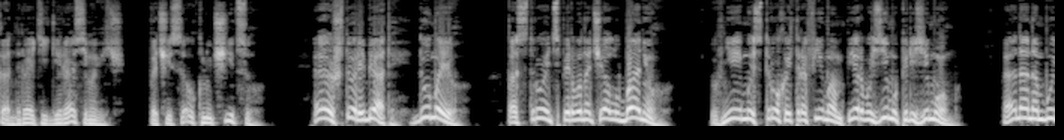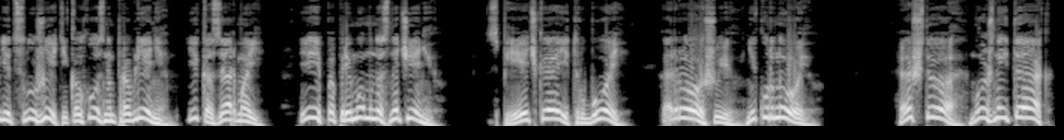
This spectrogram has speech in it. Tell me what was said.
Кондратий Герасимович почесал ключицу. А что, ребята, думаю, построить с первоначалу баню. В ней мы с Трохой Трофимом первую зиму перезимом. Она нам будет служить и колхозным правлением, и казармой, и по прямому назначению. С печкой и трубой. Хорошую, не курную. А что, можно и так.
